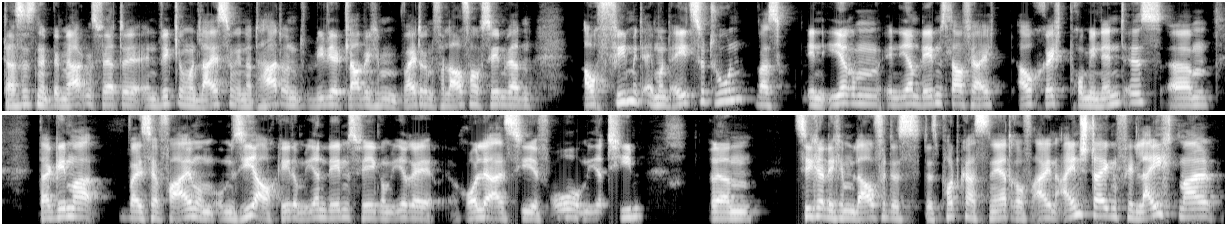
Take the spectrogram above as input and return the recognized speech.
Das ist eine bemerkenswerte Entwicklung und Leistung in der Tat und wie wir, glaube ich, im weiteren Verlauf auch sehen werden, auch viel mit M&A zu tun, was in ihrem, in ihrem Lebenslauf ja auch recht prominent ist. Ähm, da gehen wir, weil es ja vor allem um, um Sie auch geht, um Ihren Lebensweg, um Ihre Rolle als CFO, um Ihr Team, ähm, sicherlich im Laufe des, des Podcasts näher drauf ein. Einsteigen vielleicht mal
